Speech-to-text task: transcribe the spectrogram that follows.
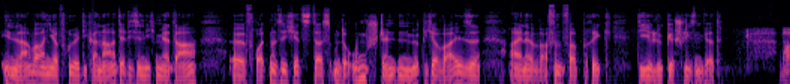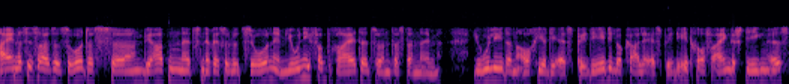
In La waren ja früher die Kanadier, die sind nicht mehr da. Äh, freut man sich jetzt, dass unter Umständen möglicherweise eine Waffenfabrik die Lücke schließen wird? Nein, es ist also so, dass äh, wir hatten jetzt eine Resolution im Juni verbreitet und dass dann im Juli dann auch hier die SPD, die lokale SPD, drauf eingestiegen ist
